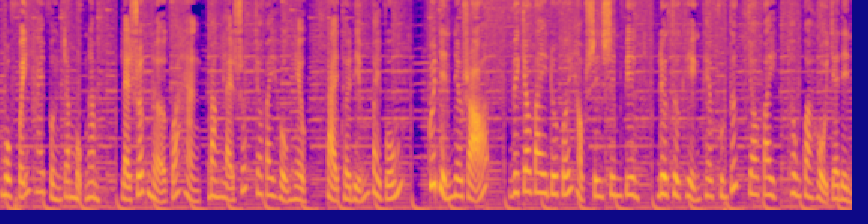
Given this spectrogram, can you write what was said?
1,2% một năm, lãi suất nợ quá hạn bằng lãi suất cho vay hộ nghèo tại thời điểm vay vốn. Quyết định nêu rõ, việc cho vay đối với học sinh sinh viên được thực hiện theo phương thức cho vay thông qua hộ gia đình.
